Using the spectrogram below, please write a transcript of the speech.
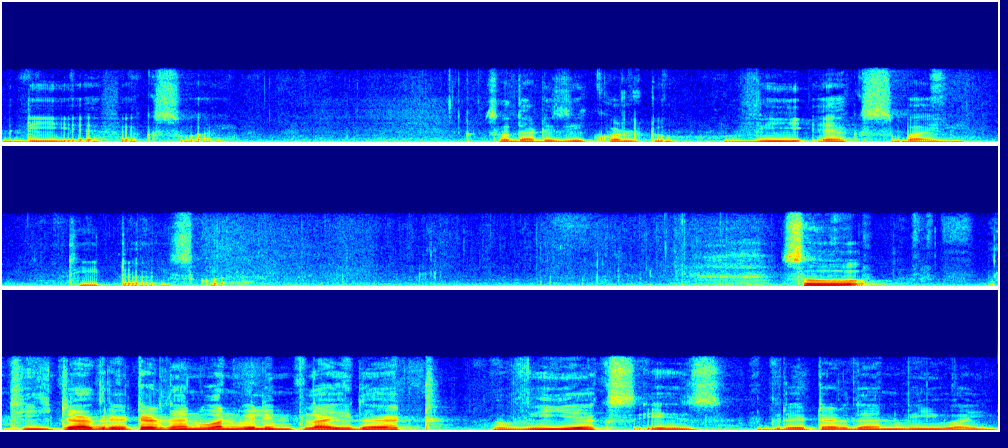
d f x y. So, that is equal to V x by theta square. So, theta greater than 1 will imply that V x is greater than V y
